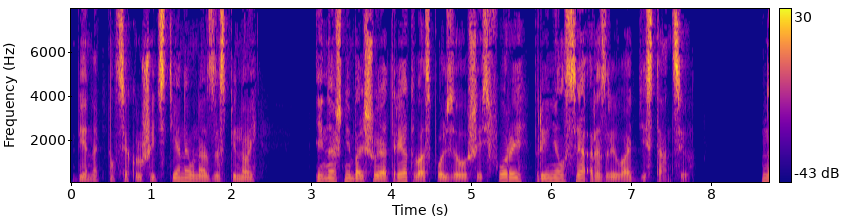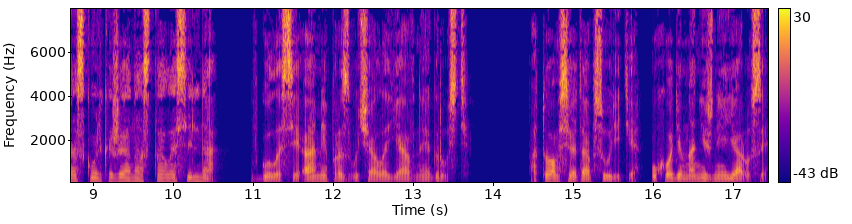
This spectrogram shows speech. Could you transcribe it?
Бен отпился крушить стены у нас за спиной, и наш небольшой отряд, воспользовавшись форой, принялся разрывать дистанцию. Насколько же она стала сильна? В голосе Ами прозвучала явная грусть. «Потом все это обсудите. Уходим на нижние ярусы».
